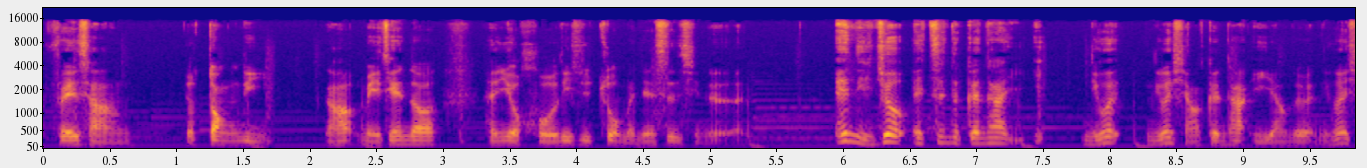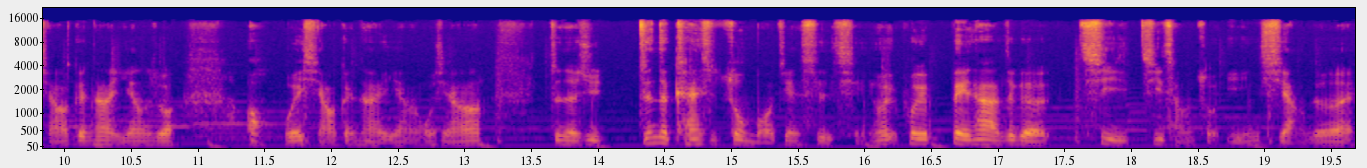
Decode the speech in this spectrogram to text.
非常有动力，然后每天都很有活力去做每件事情的人，哎，你就哎真的跟他一，你会你会想要跟他一样，对不对？你会想要跟他一样说，哦，我也想要跟他一样，我想要真的去真的开始做某件事情，会会被他的这个气气场所影响，对不对？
